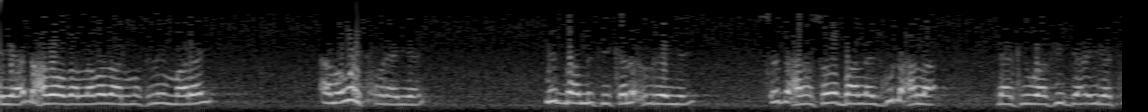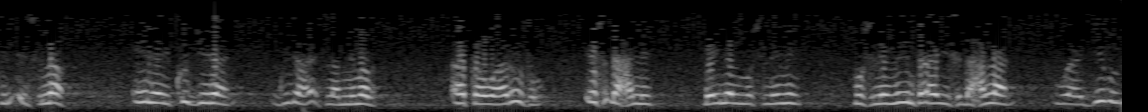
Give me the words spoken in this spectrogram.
ayaa dhexdooda labadan muslim maray ama ways xureeyeen mid baa midkii kala xureeyey saddexda sabab baa la ysku dhexlaa laakiin waa fii daa'irati alislaam inay ku jiraan gudaha islaamnimada. Atawaaruhu isdhexlid bayna almuslimiin. Muslimiinta ay isdhexlaan waajibun.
